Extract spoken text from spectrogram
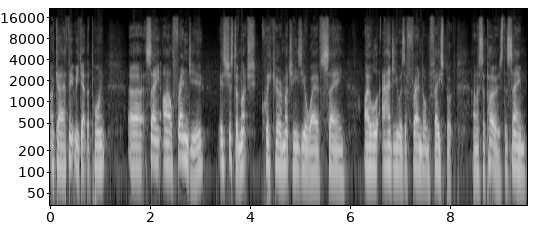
Okay, I think we get the point. Uh, saying I'll friend you is just a much quicker and much easier way of saying I will add you as a friend on Facebook. And I suppose the same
